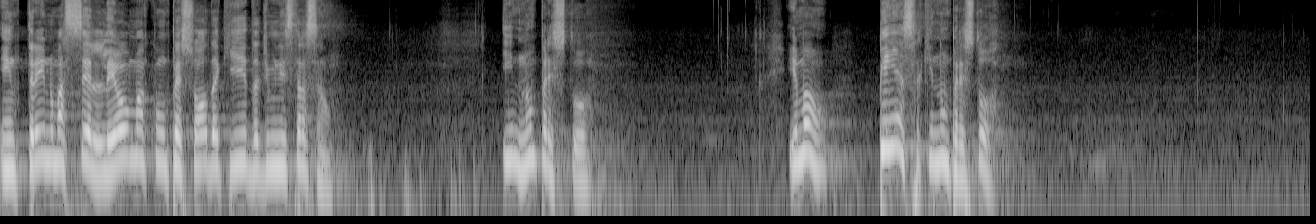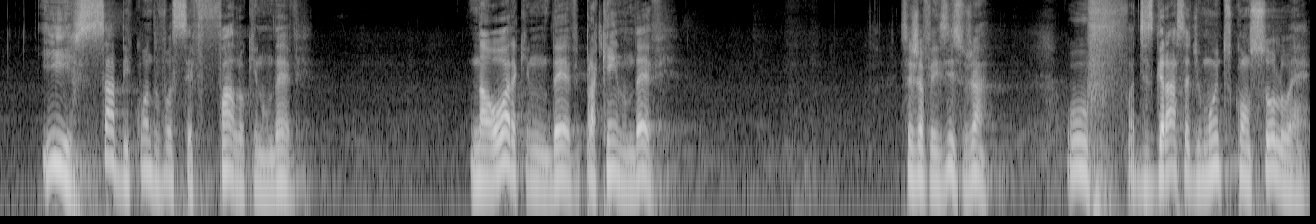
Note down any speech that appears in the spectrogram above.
entrei numa celeuma com o pessoal daqui da administração. e não prestou. Irmão, pensa que não prestou. E sabe quando você fala o que não deve? Na hora que não deve, para quem não deve? Você já fez isso já? Ufa, a desgraça de muitos consolo é.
